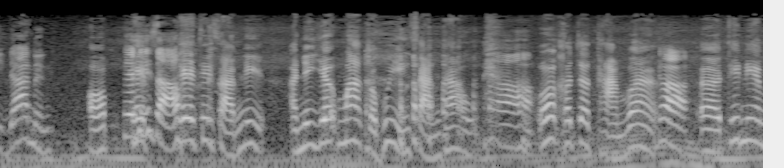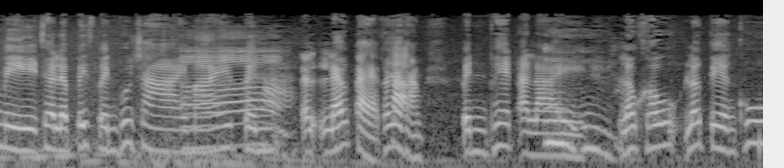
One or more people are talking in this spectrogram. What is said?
อีกด้านหนึ่ง อ๋อเพศที่สาม เพศที่สามนี่ อันนี้เยอะมากกว่าผู้หญิงสามเท่าอ่า เพราะเขาจะถามว่าค่ะเอ่อที่เนี่ยมีเทเลปิสเป็นผู้ชายไหมอ่าเป็นเอ่อแล้วแต่เขาจะค่ะถามเป็นเพศอะไร อืมอืมแล้วเขาแล้วเตียงคู่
